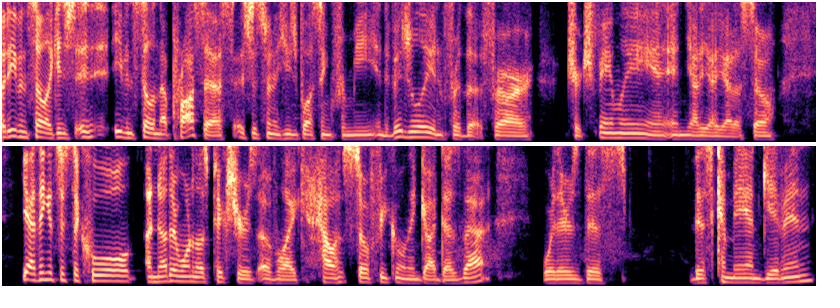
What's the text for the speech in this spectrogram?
but even so, like it's, even still in that process, it's just been a huge blessing for me individually and for the for our church family and, and yada yada yada. So yeah, I think it's just a cool another one of those pictures of like how so frequently God does that, where there's this this command given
